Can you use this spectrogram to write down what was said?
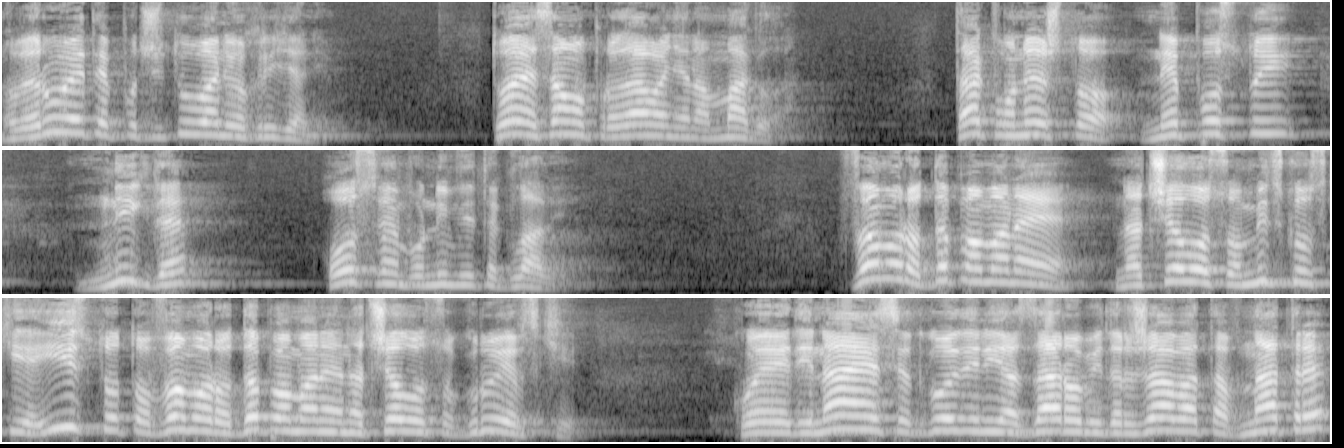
Но верувајте, почитувани охриѓани, тоа е само продавање на магла. Такво нешто не постои нигде, освен во нивните глави. ВМРО ДПМН е начело со Мицковски е истото ВМРО ДПМН е начело со Груевски, кој 11 години ја зароби државата внатре,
